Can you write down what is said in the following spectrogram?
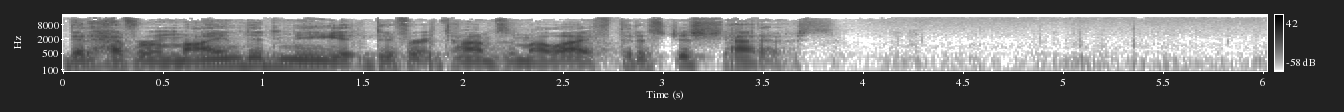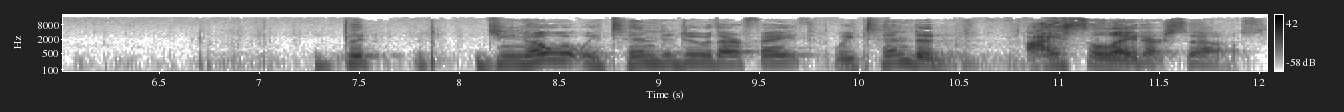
That have reminded me at different times in my life that it's just shadows. But do you know what we tend to do with our faith? We tend to isolate ourselves.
